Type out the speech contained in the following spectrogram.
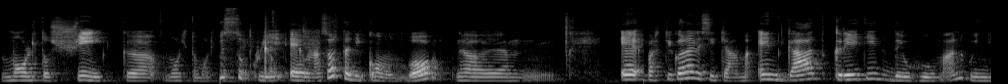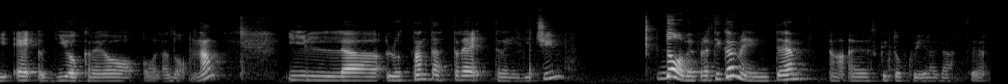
molto chic, molto molto Questo bello. qui è una sorta di combo ehm, e in particolare si chiama And God Created the Woman, quindi è Dio creò la donna, l'8313, dove praticamente, ah è scritto qui ragazze,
